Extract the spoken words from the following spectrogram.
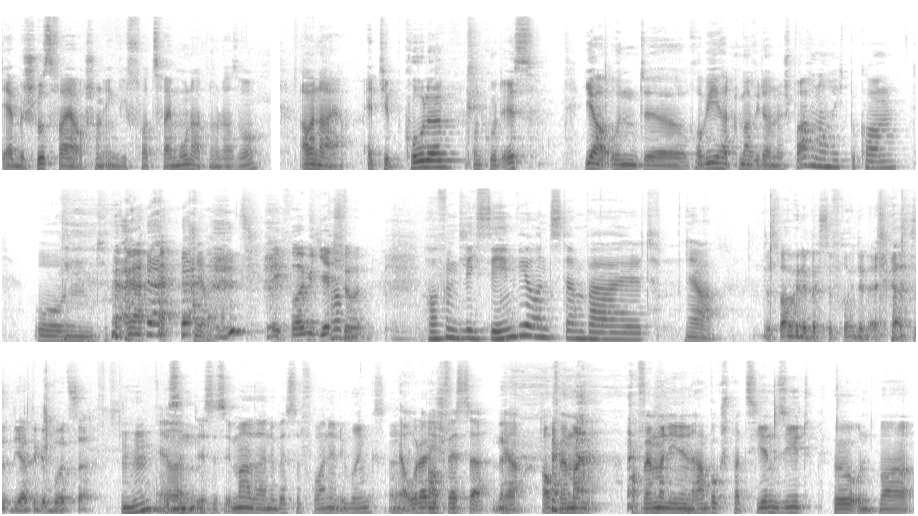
der Beschluss war ja auch schon irgendwie vor zwei Monaten oder so. Aber naja, Ed gibt Kohle und gut ist. Ja, und äh, Robby hat mal wieder eine Sprachnachricht bekommen. Und ja. Ich freue mich jetzt schon. Hoffentlich sehen wir uns dann bald. Ja, Das war meine beste Freundin, Alter. Also, die hatte Geburtstag. es, sind, es ist immer seine beste Freundin übrigens. Ja, oder die Auch- Schwester. Ja, auch wenn man, auch wenn man ihn in Hamburg spazieren sieht äh, und mal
